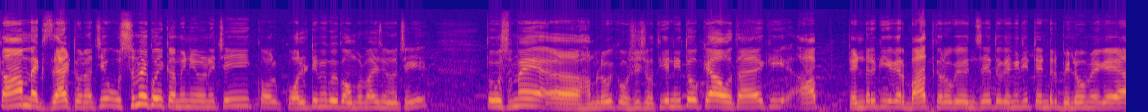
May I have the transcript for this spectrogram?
काम एग्जैक्ट होना चाहिए। उसमें कोई कमी नहीं होनी चाहिए क्वालिटी में कोई कॉम्प्रोमाइज़ नहीं होना चाहिए। तो उसमें अ, हम लोगों की कोशिश होती है। नहीं तो क्या होता है कि आप टेंडर की अगर बात करोगे उनसे तो कहेंगे जी टेंडर बिलों में गया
